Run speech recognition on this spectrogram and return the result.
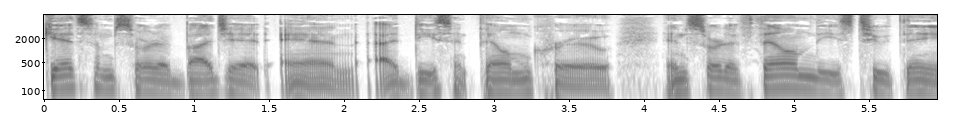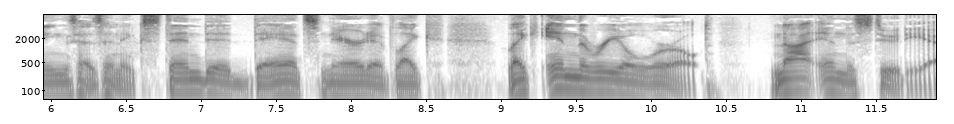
get some sort of budget and a decent film crew and sort of film these two things as an extended dance narrative like like in the real world not in the studio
